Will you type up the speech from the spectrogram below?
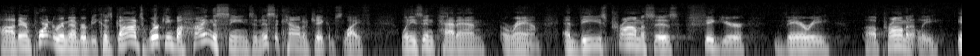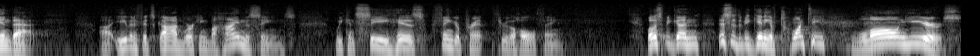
Uh, they're important to remember because God's working behind the scenes in this account of Jacob's life when he's in Padan Aram. And these promises figure very uh, prominently in that. Uh, even if it's God working behind the scenes, we can see his fingerprint through the whole thing. Well, this, begun, this is the beginning of 20 long years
